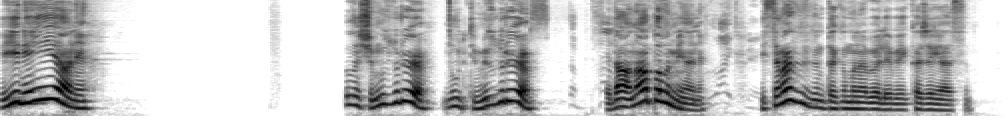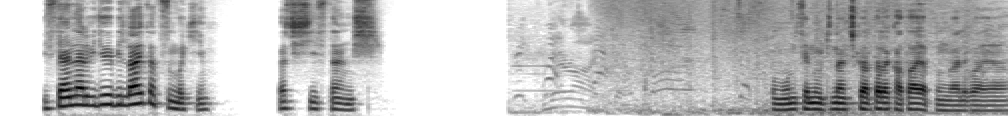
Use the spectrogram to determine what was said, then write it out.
İyi ne iyi yani. Flash'ımız duruyor. Ultimiz duruyor. E daha ne yapalım yani? İstemez misin takımına böyle bir kaca gelsin? İsteyenler videoya bir like atsın bakayım. Kaç kişi istermiş? Oğlum onu senin ultinden çıkartarak hata yaptım galiba ya.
